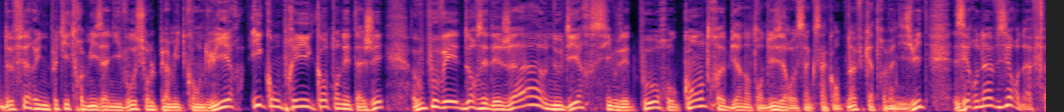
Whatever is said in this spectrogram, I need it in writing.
de faire une petite remise à niveau sur le permis de conduire, y compris quand on est âgé. Vous pouvez d'ores et déjà nous dire si vous êtes pour ou contre, bien entendu 05 59 98 09 09.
